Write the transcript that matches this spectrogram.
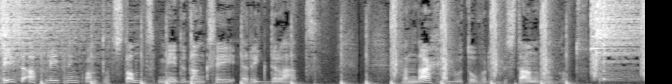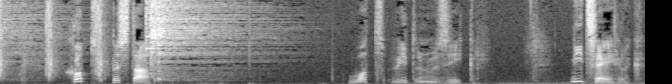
Deze aflevering kwam tot stand mede dankzij Riek de Laat. Vandaag hebben we het over het bestaan van God. God bestaat. Wat weten we zeker? Niets eigenlijk.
